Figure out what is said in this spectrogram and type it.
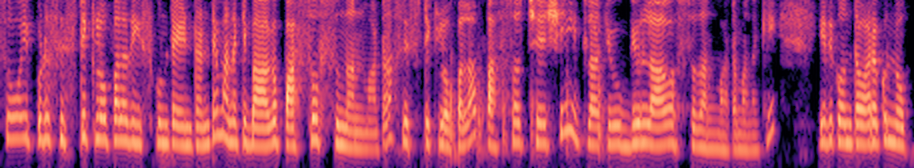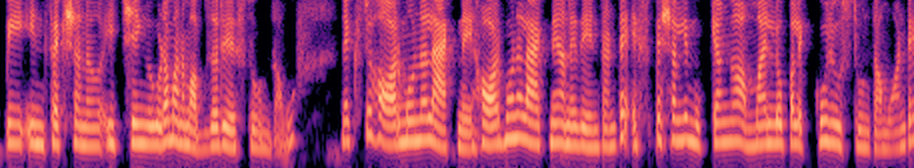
సో, ఇప్పుడు సిస్టిక్ లోపల తీసుకుంటే ఏంటంటే మనకి బాగా పస్ వస్తుంది అనమాట సిస్టిక్ లోపల పస్ వచ్చేసి ఇట్లా ట్యూబ్యూల్ లాగా వస్తుంది అనమాట మనకి. ఇది కొంతవరకు నొప్పి, ఇన్ఫెక్షన్, ఇచ్చింగ్ కూడా మనం అబ్జర్వ్ చేస్తూ ఉంటాము. Next hormonal acne. Hormonal acne అనేది ఏంటంటే ఎస్పెషల్లీ ముఖ్యంగా అమ్మాయిల లోపల ఎక్కువ చూస్తూ ఉంటాము. అంటే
